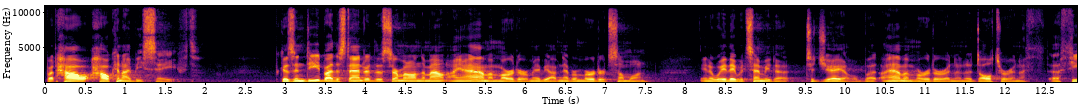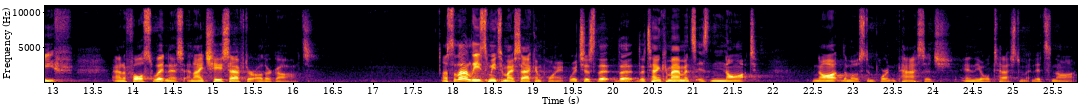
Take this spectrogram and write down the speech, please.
but how, how can I be saved? Because indeed, by the standard of the Sermon on the Mount, I am a murderer. Maybe I've never murdered someone in a way they would send me to, to jail, but I am a murderer and an adulterer and a, a thief and a false witness, and I chase after other gods. So that leads me to my second point, which is that the, the Ten Commandments is not, not the most important passage in the Old Testament. It's not.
